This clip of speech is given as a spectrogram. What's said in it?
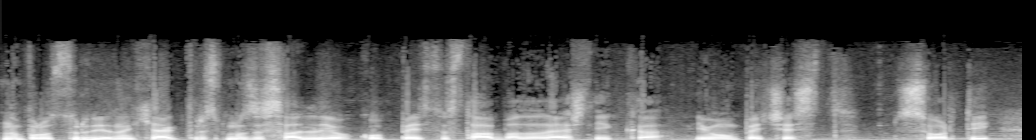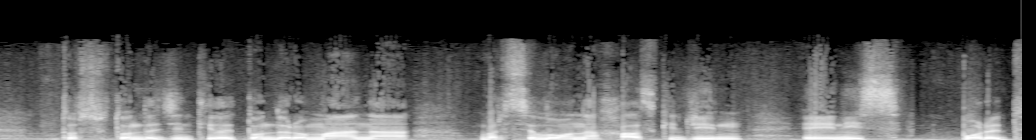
Na prostoru 1 hektar smo zasadili oko 500 stabala lešnika, imamo 5-6 sorti, to su Tonda Gentile, Tonda Romana, Barcelona, Husky Gin, Enis. Pored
